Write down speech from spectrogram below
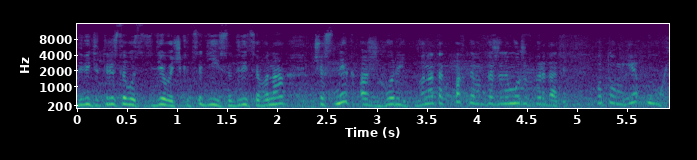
Дивіться, 380, дівчатки, це дійсно, дивіться, вона чесник аж горить. Вона так пахне, вам навіть не можу передати. Потім є ухи,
